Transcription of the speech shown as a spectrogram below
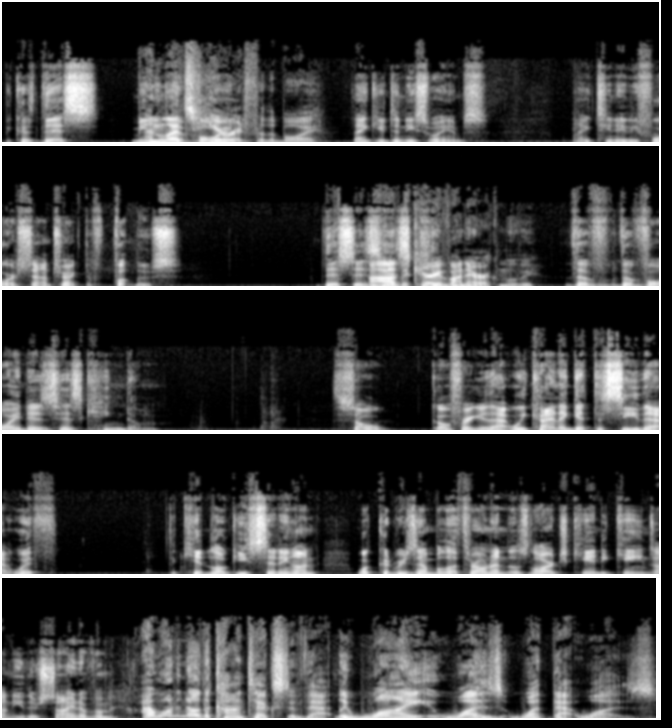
because this meaning And let's boy, hear it for the boy. Thank you, Deniece Williams, 1984 soundtrack to Footloose. This is Ah, the Carrie king- Von Erich movie. the the void is his kingdom. So go figure that. We kind of get to see that with the kid Loki sitting on what could resemble a throne and those large candy canes on either side of him. I want to know the context of that. Like, why it was what that was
